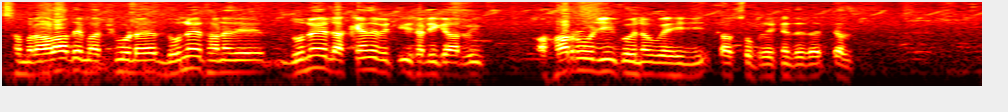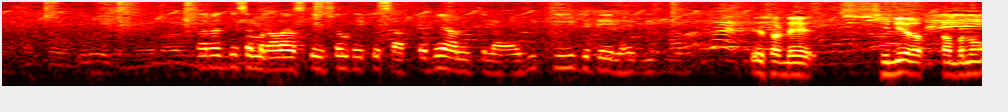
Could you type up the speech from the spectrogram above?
ਸਮਰਾਲਾ ਤੇ ਮਸ਼ਹੂਰ ਹੈ, ਦੋਨੇ ਥਾਣੇ ਦੇ, ਦੋਨੇ ਇਲਾਕਿਆਂ ਦੇ ਵਿੱਚ ਹੀ ਸਾਡੀ ਕਾਰਵਾਈ ਹਰ ਰੋਜ਼ ਹੀ ਕੋਈ ਨਾ ਕੋਈ ਇਹੋ ਜਿਹੀ ਕਾਸ ਆਪਰੇਸ਼ਨ ਦੇ ਤਹਿਤ ਚੱਲ ਸਰ ਅੱਜ ਸਮਰਾਲਾ ਸਟੇਸ਼ਨ ਤੇ ਇੱਕ ਸੱਤ ਅਭਿਆਨ ਚਲਾਇਆ ਜੀ। ਕੀ ਡਿਟੇਲ ਹੈਗੀ ਇਹ ਸਾਡੇ ਸੀਨੀਅਰ ਅਫਸਰਾਂ ਵੱਲੋਂ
